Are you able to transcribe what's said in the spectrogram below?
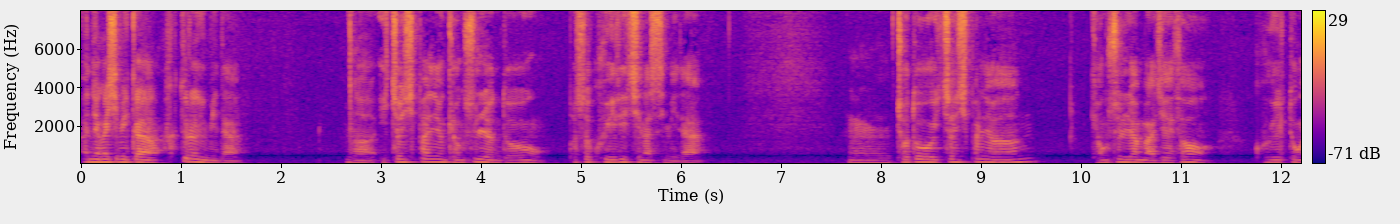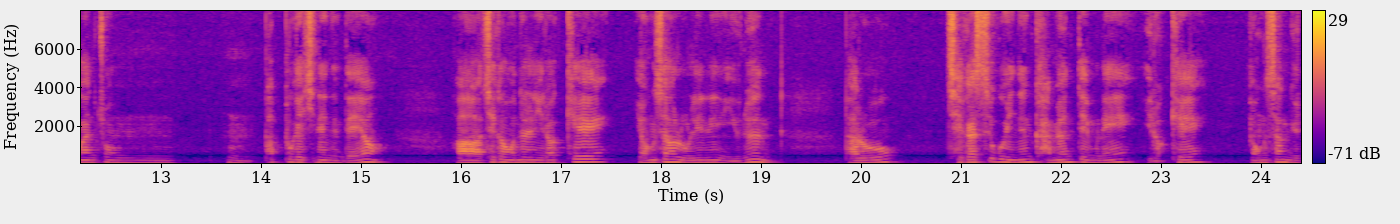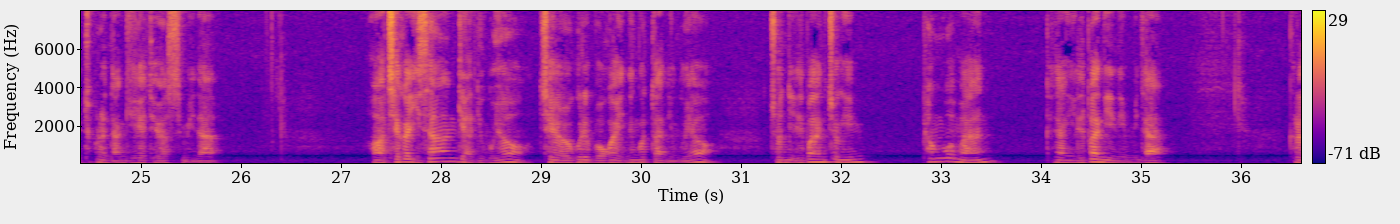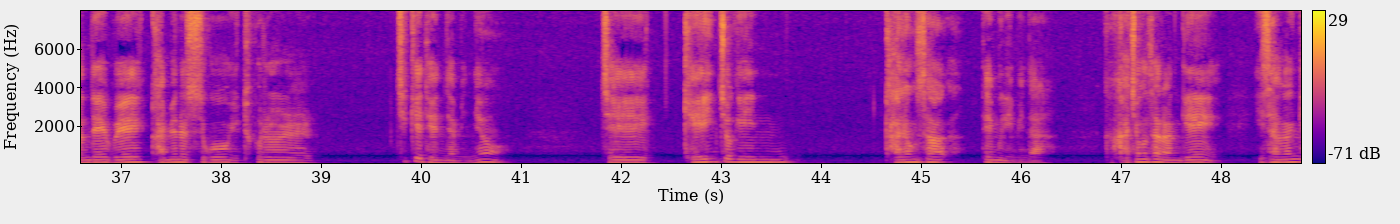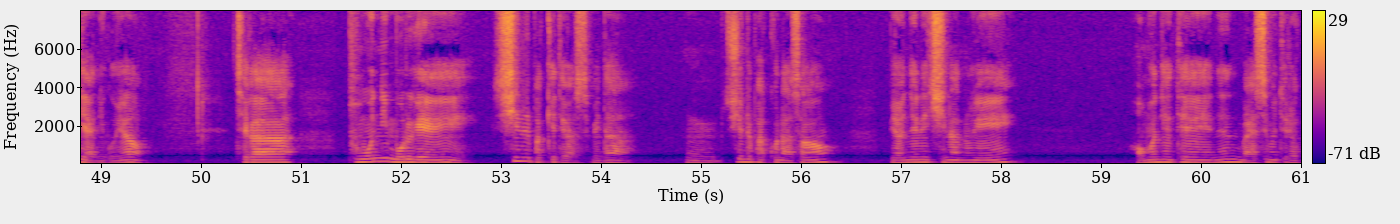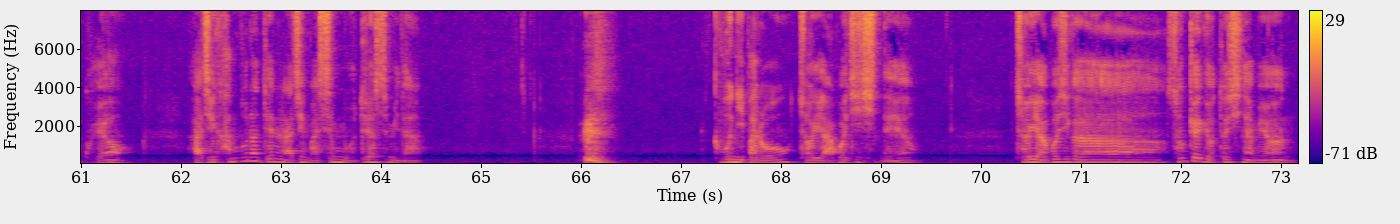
안녕하십니까 학도령입니다. 어, 2018년 경술년도 벌써 9일이 지났습니다. 음, 저도 2018년 경술년 맞이해서 9일 동안 좀 음, 바쁘게 지냈는데요. 아, 제가 오늘 이렇게 영상을 올리는 이유는 바로 제가 쓰고 있는 가면 때문에 이렇게 영상 유튜브를 남기게 되었습니다. 아, 제가 이상한 게 아니고요. 제 얼굴에 뭐가 있는 것도 아니고요. 전 일반적인 평범한 그냥 일반인입니다. 그런데 왜 가면을 쓰고 유튜브를 찍게 되었냐면요. 제 개인적인 가정사 때문입니다. 그 가정사란 게 이상한 게 아니고요. 제가 부모님 모르게 신을 받게 되었습니다. 음, 신을 받고 나서 몇 년이 지난 후에 어머니한테는 말씀을 드렸고요. 아직 한 분한테는 아직 말씀을 못 드렸습니다. 그분이 바로 저희 아버지신데요. 저희 아버지가 성격이 어떠시냐면,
